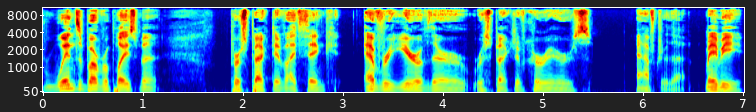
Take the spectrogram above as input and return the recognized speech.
wins above replacement perspective, I think every year of their respective careers after that. Maybe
